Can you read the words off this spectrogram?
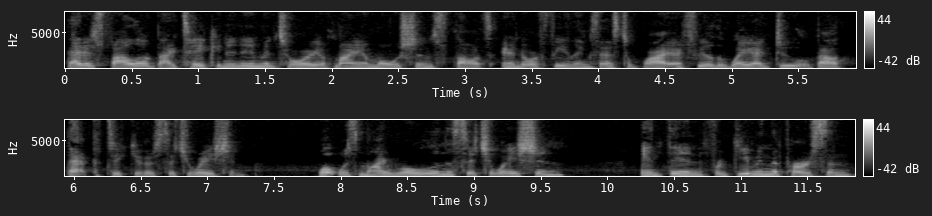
That is followed by taking an inventory of my emotions, thoughts, and or feelings as to why I feel the way I do about that particular situation. What was my role in the situation? And then forgiving the person,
